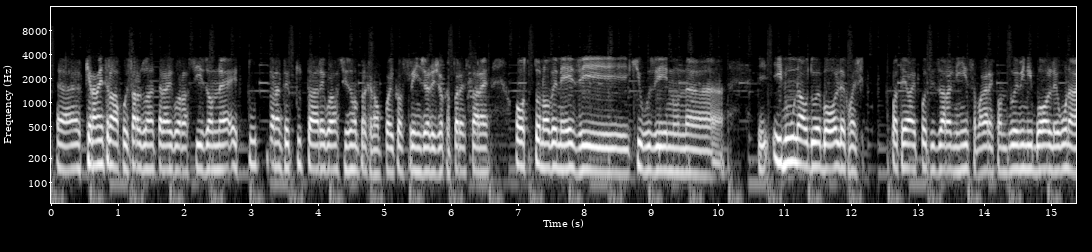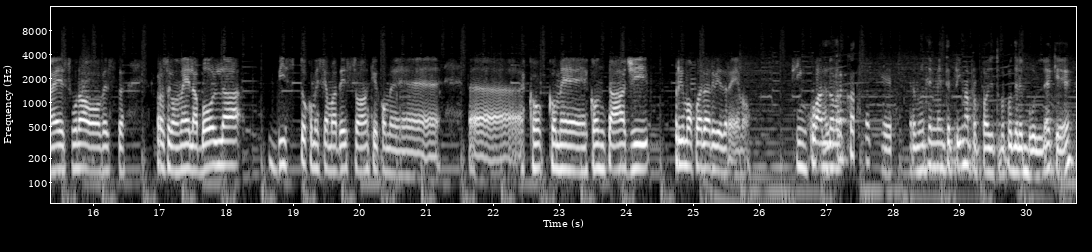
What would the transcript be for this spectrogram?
Eh, chiaramente non la puoi fare durante la regular season e tu, durante tutta la regular season perché non puoi costringere i giocatori a stare 8-9 mesi chiusi in un in una o due bolle come si poteva ipotizzare all'inizio, magari con due mini bolle, una a est, una a ovest, però secondo me la bolla, visto come siamo adesso anche come, eh, co- come contagi, prima o poi la rivedremo. Fin quando L'altra non... cosa che era venuta in mente prima a proposito proprio delle bolle è che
